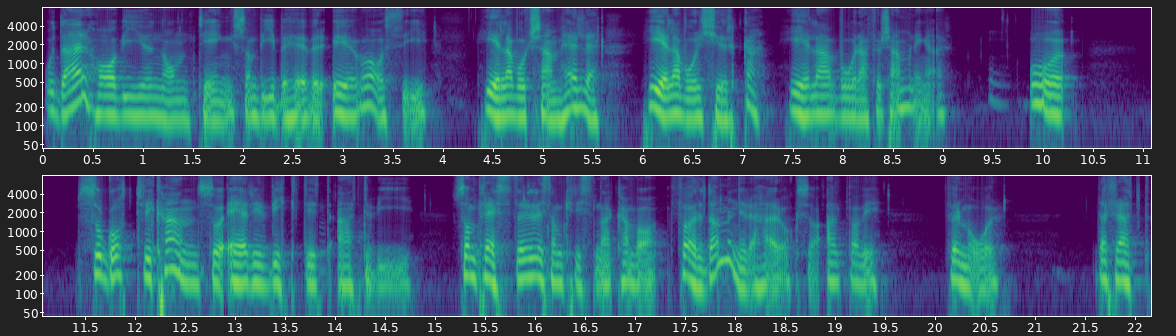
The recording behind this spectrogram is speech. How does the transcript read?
Och där har vi ju någonting som vi behöver öva oss i. Hela vårt samhälle, hela vår kyrka, hela våra församlingar. Och så gott vi kan så är det viktigt att vi som präster eller som kristna kan vara föredömen i det här också, allt vad vi förmår. Därför att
